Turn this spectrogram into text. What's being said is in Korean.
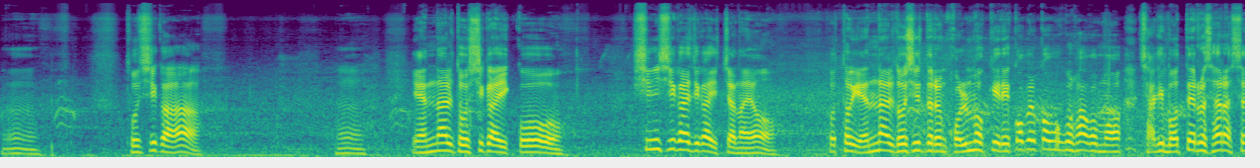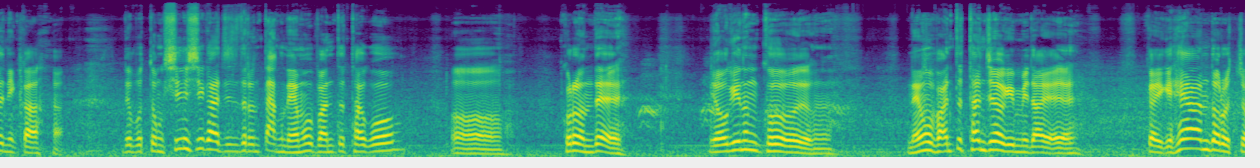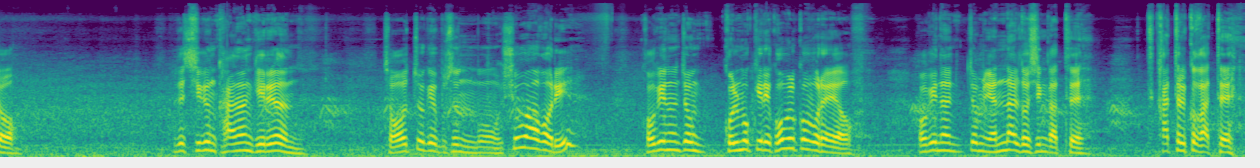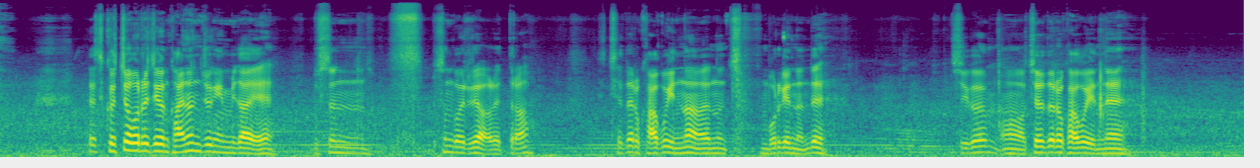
어, 도시가, 어, 옛날 도시가 있고, 신시가지가 있잖아요. 보통 옛날 도시들은 골목길이 꼬불꼬불하고 뭐 자기 멋대로 살았으니까 근데 보통 신시가지들은 딱 네모 반듯하고 어 그런데 여기는 그 네모 반듯한 지역입니다. 예. 그러니까 이게 해안도로 쪽. 근데 지금 가는 길은 저쪽에 무슨 뭐 쇼와거리? 거기는 좀 골목길이 꼬불꼬불해요. 거기는 좀 옛날 도심 같아. 같을 것 같아. 그래서 그쪽으로 지금 가는 중입니다. 예. 무슨 무슨 거리라 그랬더라? 제대로 가고 있나는 참 모르겠는데 지금 어 제대로 가고 있네.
